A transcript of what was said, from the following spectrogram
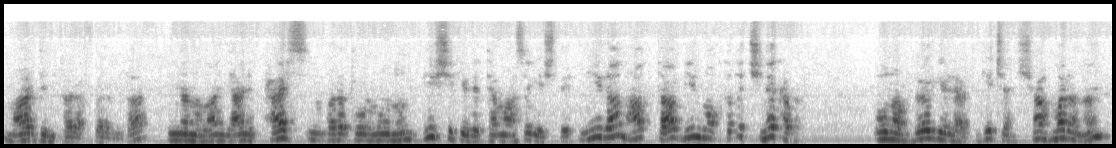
Mardin taraflarında inanılan yani Pers İmparatorluğu'nun bir şekilde temasa geçti. İran hatta bir noktada Çin'e kadar olan bölgelerde geçen Şahmaran'ın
